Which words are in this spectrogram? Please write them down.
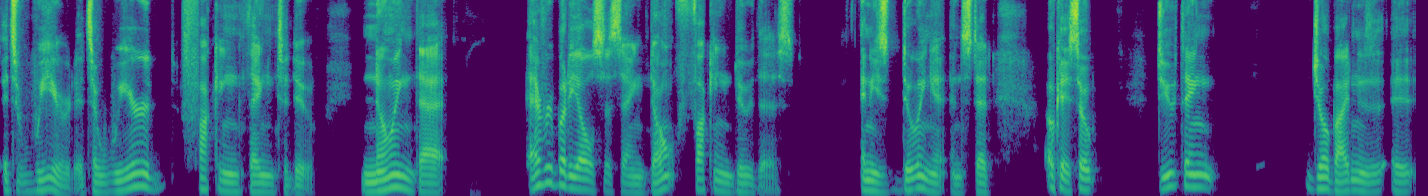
it's weird. It's a weird fucking thing to do. Knowing that everybody else is saying, don't fucking do this. And he's doing it instead. Okay, so do you think Joe Biden is uh,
